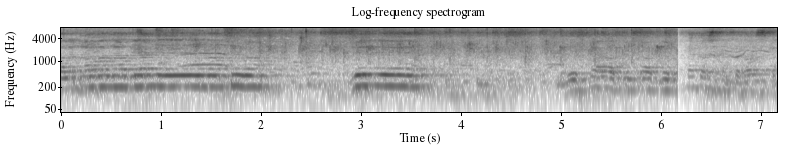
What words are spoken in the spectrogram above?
ale brawa dla Adriany. Dziennie zyskała. Katarzyna Kowalska,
